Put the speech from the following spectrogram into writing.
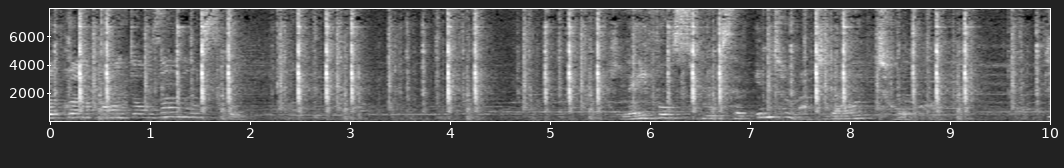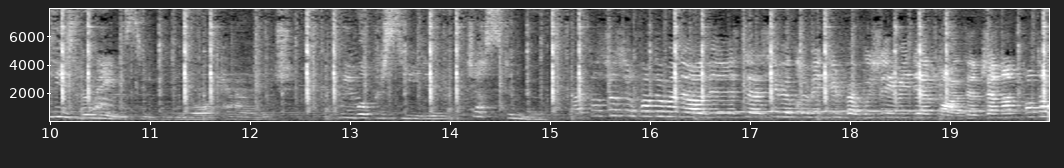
Nous reprendrons dans un instant. Playful spooks have interrupted our tour. Please remain seated in your carriage. We will proceed in just a moment. Attention sur Phantom Manor, restez assis, votre véhicule va bouger immédiatement. Attention on Phantom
